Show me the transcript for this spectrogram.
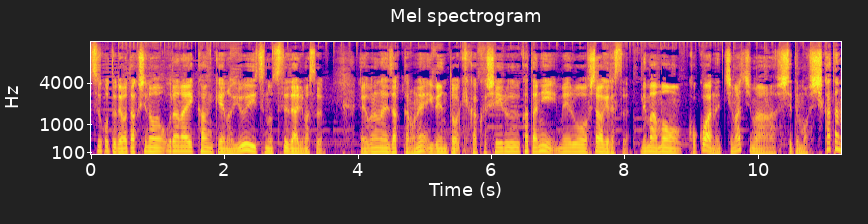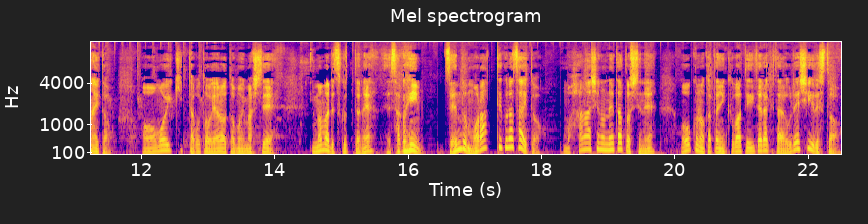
つうことで私の占い関係の唯一のつてであります。え占い雑貨のね、イベントを企画している方にメールをしたわけです。で、まあもう、ここはね、ちまちましてても仕方ないと、思い切ったことをやろうと思いまして、今まで作ったね、作品、全部もらってくださいと。もう話のネタとしてね、多くの方に配っていただけたら嬉しいですと。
